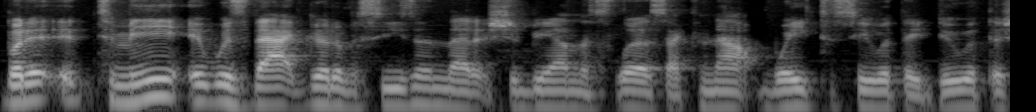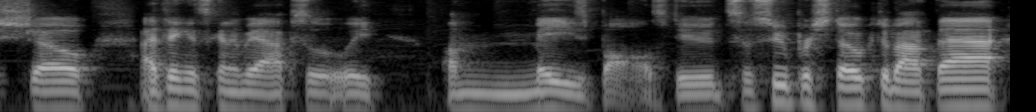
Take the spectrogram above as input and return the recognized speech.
but it, it, to me it was that good of a season that it should be on this list i cannot wait to see what they do with this show i think it's going to be absolutely amaze balls dude so super stoked about that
